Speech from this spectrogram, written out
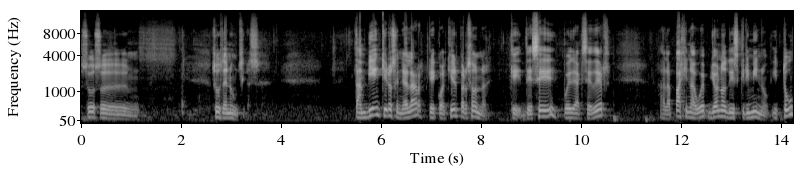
sus eh, sus denuncias. También quiero señalar que cualquier persona que desee puede acceder a la página web Yo no discrimino y tú,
